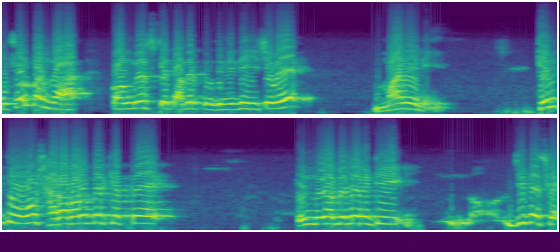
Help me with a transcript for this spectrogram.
মুসলমানরা কংগ্রেসকে তাদের প্রতিনিধি হিসেবে মানেনি। কিন্তু সারা ভারতের ক্ষেত্রে হিন্দুরা মেজরিটি জিতেছে।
